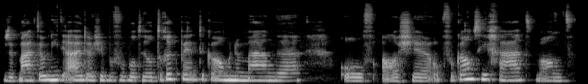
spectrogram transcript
Dus het maakt ook niet uit als je bijvoorbeeld heel druk bent de komende maanden. Of als je op vakantie gaat. Want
